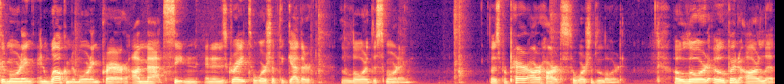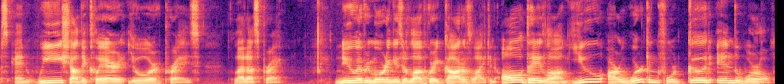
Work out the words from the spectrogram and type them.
Good morning and welcome to morning prayer. I'm Matt Seaton, and it is great to worship together the Lord this morning. Let's prepare our hearts to worship the Lord. O Lord, open our lips, and we shall declare your praise. Let us pray. New every morning is your love, great God of light, and all day long you are working for good in the world.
